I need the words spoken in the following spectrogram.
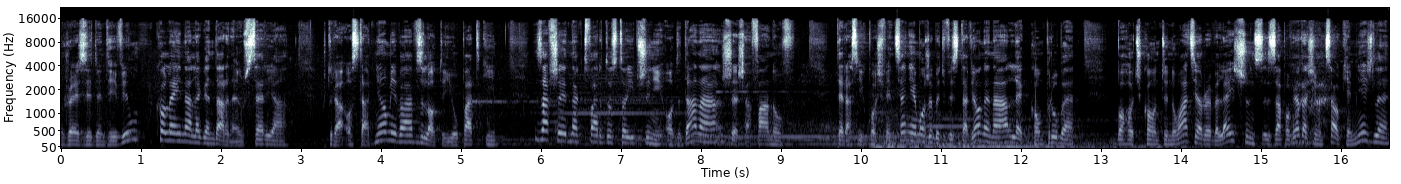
Resident Evil, kolejna legendarna już seria, która ostatnio miewała wzloty i upadki. Zawsze jednak twardo stoi przy niej oddana rzesza fanów. Teraz ich poświęcenie może być wystawione na lekką próbę, bo choć kontynuacja Revelations zapowiada się całkiem nieźle,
